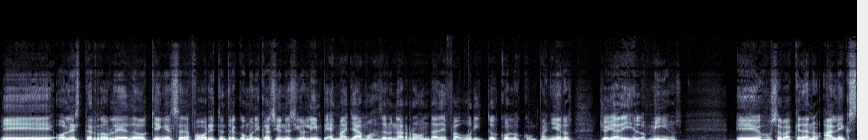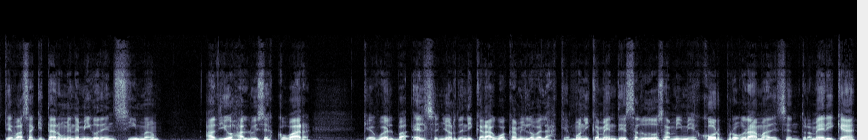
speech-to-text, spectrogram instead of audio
Eh, Olester Robledo, ¿quién es el favorito entre Comunicaciones y Olimpia? Es más, ya vamos a hacer una ronda de favoritos con los compañeros. Yo ya dije los míos. Eh, José Baquedano, Alex, te vas a quitar un enemigo de encima. Adiós a Luis Escobar. Que vuelva el señor de Nicaragua, Camilo Velázquez. Mónica Méndez, saludos a mi mejor programa de Centroamérica.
